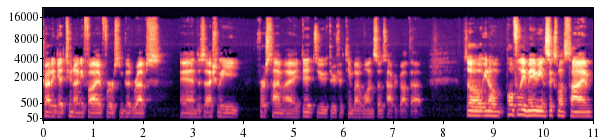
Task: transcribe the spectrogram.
try to get 295 for some good reps. And this is actually first time I did do 315 by 1, so I was happy about that. So, you know, hopefully maybe in six months' time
